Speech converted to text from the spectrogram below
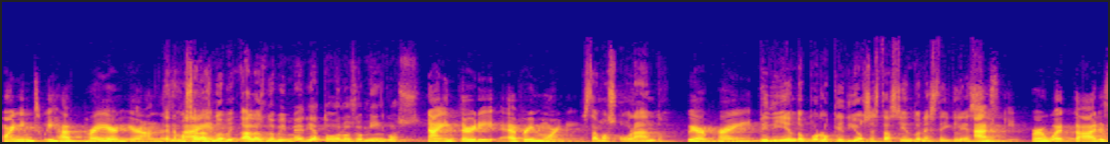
mornings we have prayer here on the Tenemos a las, side. nueve, a las nueve y media todos los domingos. 9:30 every morning. Estamos orando, We are praying, pidiendo por lo que Dios está haciendo en esta iglesia. asking for what God is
